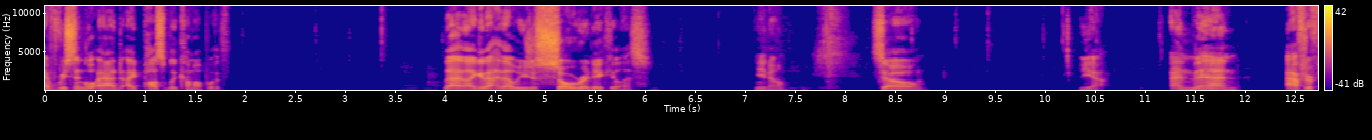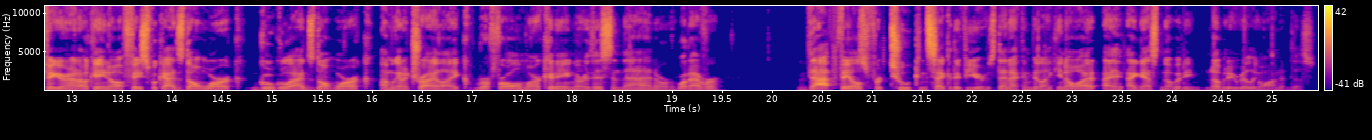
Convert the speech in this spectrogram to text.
every single ad I possibly come up with. That like that that would be just so ridiculous. You know? So yeah. And then after figuring out, okay, you know what, Facebook ads don't work, Google ads don't work, I'm gonna try like referral marketing or this and that or whatever that fails for two consecutive years, then I can be like, you know what? I, I guess nobody nobody really wanted this.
